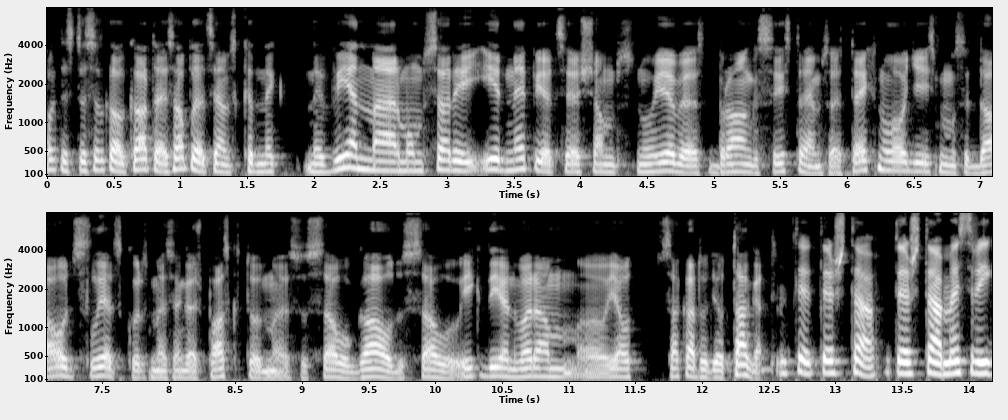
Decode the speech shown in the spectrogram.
faktiski tas atkal kārtējs apliecinājums, ka ne, nevienmēr mums arī ir nepieciešams nu, ieviest brangas sistēmas vai tehnoloģijas. Mums ir daudzas lietas, kuras mēs vienkārši paskatoties uz savu galdu, uz savu ikdienu, varam uh, jau sakārtot jau tagad. Tie, tieši tā, tieši tā. Mēs arī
